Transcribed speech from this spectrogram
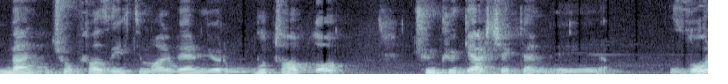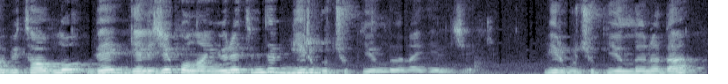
ben çok fazla ihtimal vermiyorum bu tablo. Çünkü gerçekten e, zor bir tablo ve gelecek olan yönetimde bir buçuk yıllığına gelecek. Bir buçuk yıllığını da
